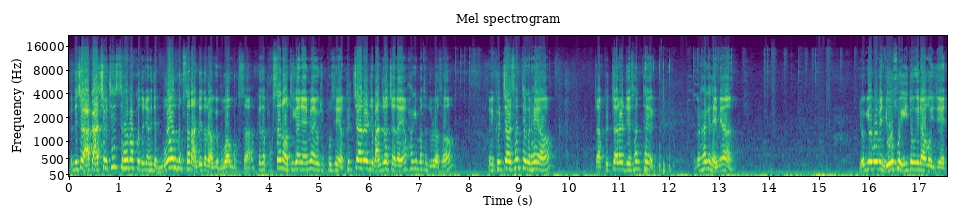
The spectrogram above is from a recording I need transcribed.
근데 제가 아까 아침에 테스트를 해봤거든요. 근데 무한 복사는 안 되더라고요 무한 복사. 그래서 복사는 어떻게 하냐면 여기 보세요. 글자를 이제 만들었잖아요. 확인 버튼 눌러서. 글자를 선택을 해요. 자 글자를 이제 선택을 하게 되면 여기에 보면 요소 이동이라고 이제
